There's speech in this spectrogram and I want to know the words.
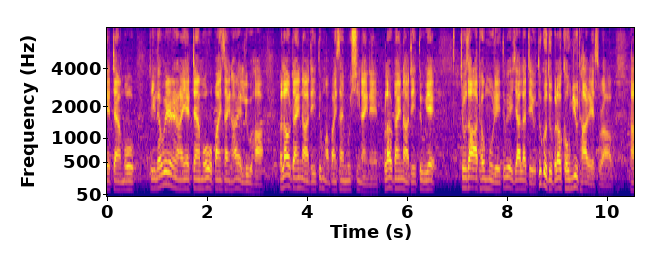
ရဲ့တန်မိုး ဒီလက်ဝဲရတနာရဲ့တန်မိုးကိုပိုင်ဆိုင်ထားတဲ့လူဟာဘလောက်တိုင်းတာဒီသူ့မှာပိုင်ဆိုင်မှုရှိနိုင်တယ်ဘလောက်တိုင်းတာဒီသူ့ရဲ့စူးစမ်းအားထုတ်မှုတွေသူ့ရဲ့ရလဒ်တွေကိုသူ့ကိုယ်သူဘလောက်ဂုံပြုထားတယ်ဆိုတာကိုဒါ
